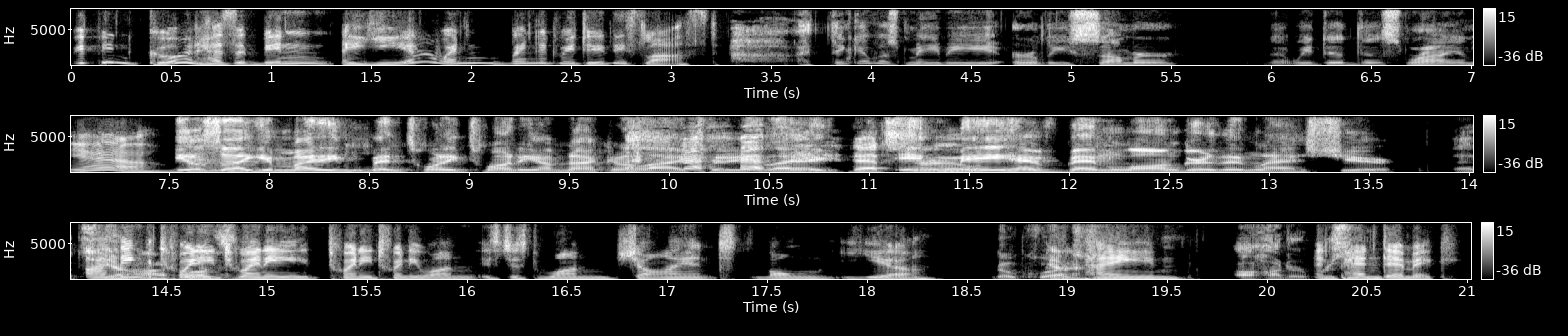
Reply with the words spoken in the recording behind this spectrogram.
We've been good. Has it been a year? When when did we do this last? I think it was maybe early summer that we did this, Ryan. Yeah. Feels wow. like it might even been 2020. I'm not gonna lie to you. Like That's it true. may have been longer than last year. That's I Yeah, think I've 2020, 2021 is just one giant long year. No question. Pain a hundred and percent. And pandemic.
